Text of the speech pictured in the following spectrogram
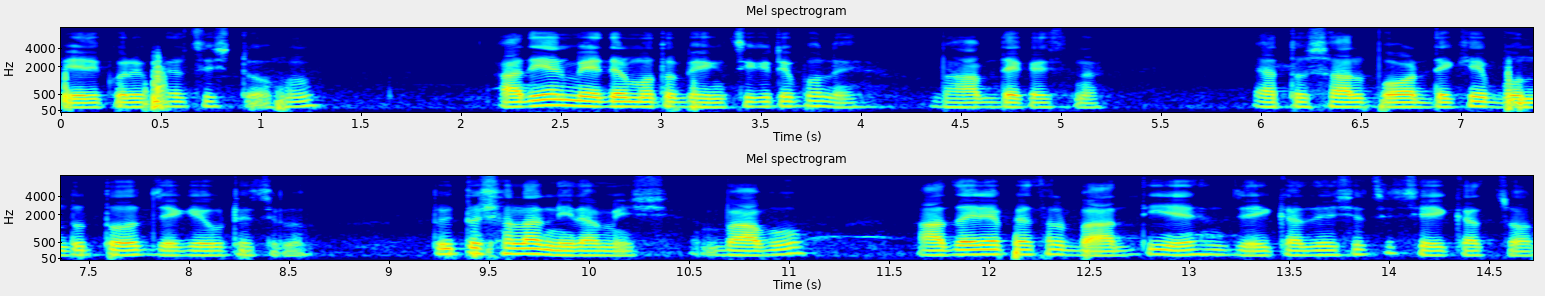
বের করে ফেলছিস তো, হুম? আদিয়ার মেয়েদের মতো ভেঙচি কেটে বলে, ভাব দেখাইস না। এত সাল পর দেখে বন্ধুত্ব জেগে উঠেছিল। তুই তো শালা নিরামিষ। বাবু, আজাইরা পেঁচাল বাদ দিয়ে যেই কাজে এসেছি সেই কাজ চল।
